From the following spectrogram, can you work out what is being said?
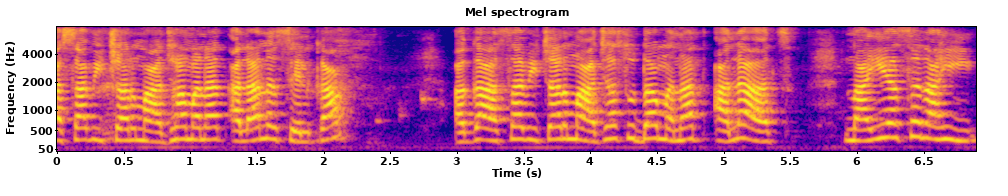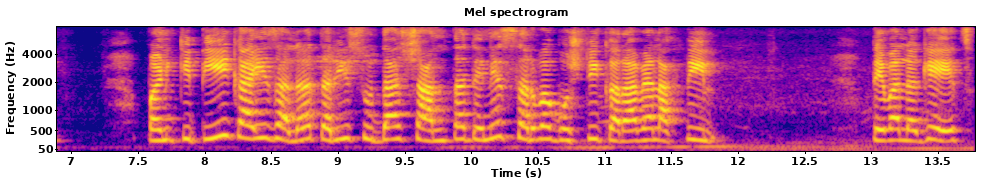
असा विचार माझ्या मनात आला नसेल का? अगं असा विचार माझ्यासुद्धा मनात आलाच. नाही असं नाही. पण कितीही काही झालं तरीसुद्धा शांततेने सर्व गोष्टी कराव्या लागतील. तेव्हा लगेच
